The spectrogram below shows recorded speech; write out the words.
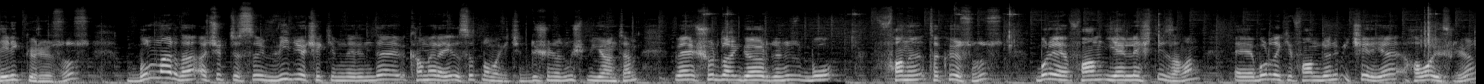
delik görüyorsunuz. Bunlar da açıkçası video çekimlerinde kamerayı ısıtmamak için düşünülmüş bir yöntem ve şurada gördüğünüz bu fanı takıyorsunuz. Buraya fan yerleştiği zaman e, buradaki fan dönüp içeriye hava üflüyor.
